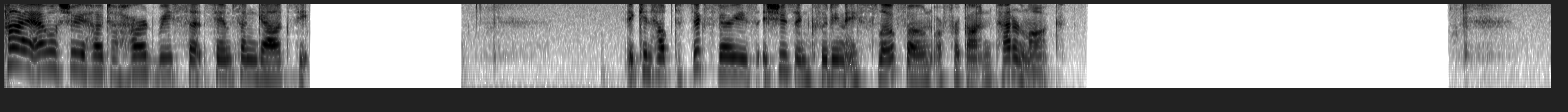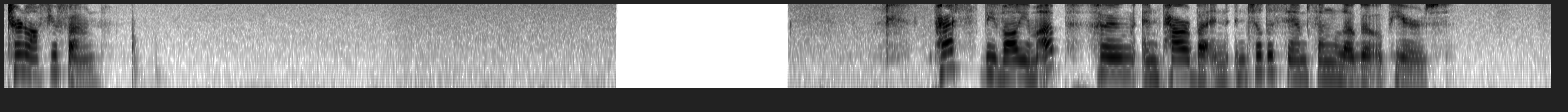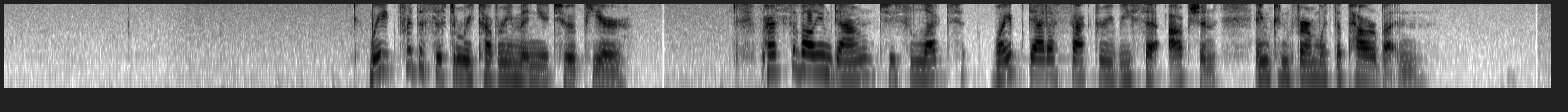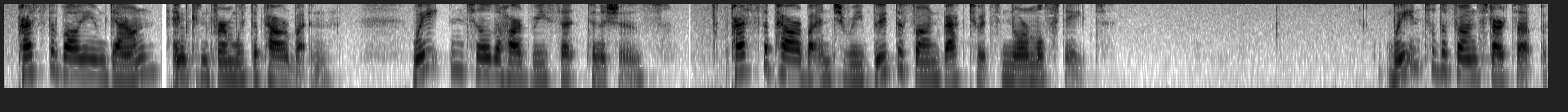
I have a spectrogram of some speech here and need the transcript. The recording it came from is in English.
Hi, I will show you how to hard reset Samsung Galaxy. It can help to fix various issues including a slow phone or forgotten pattern lock. Turn off your phone. Press the volume up, home, and power button until the Samsung logo appears. Wait for the System Recovery menu to appear. Press the volume down to select Wipe Data Factory Reset option and confirm with the power button. Press the volume down and confirm with the power button. Wait until the hard reset finishes. Press the power button to reboot the phone back to its normal state. Wait until the phone starts up.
